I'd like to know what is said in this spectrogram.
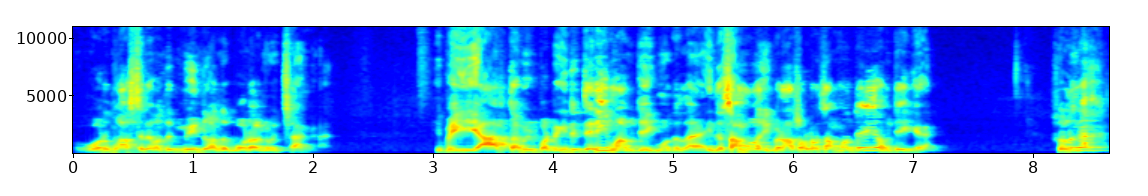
ஒரு மாதத்துல வந்து மீண்டும் அந்த போர்டு அங்கே வச்சாங்க. இப்போ யார் தமிழ் பட்டு இது தெரியுமா விஜய்க்கு முதல்ல? இந்த சம்பவம் இப்போ நான் சொல்கிற சம்பவம் தெரியும் விஜய்க்கு? சொல்லுங்க.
